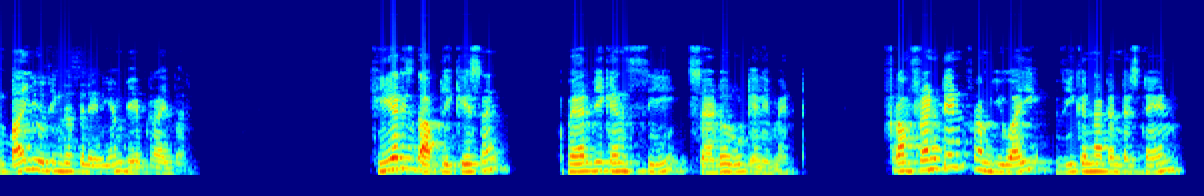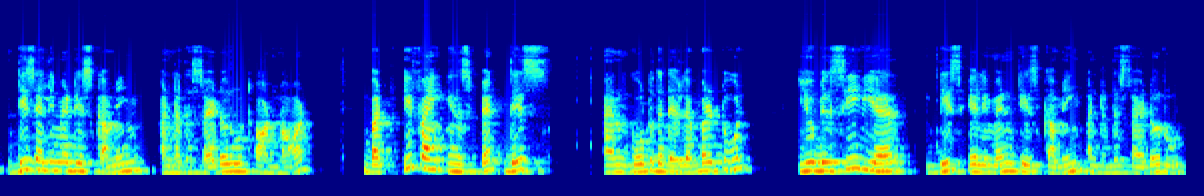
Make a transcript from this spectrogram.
by using the selenium WebDriver here is the application where we can see shadow root element. From front end, from UI, we cannot understand this element is coming under the shadow root or not. But if I inspect this and go to the developer tool, you will see here this element is coming under the shadow root.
